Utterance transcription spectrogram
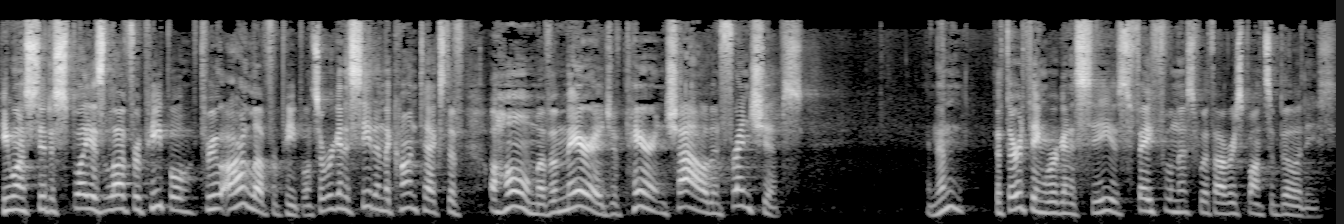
He wants to display his love for people through our love for people. And so we're going to see it in the context of a home, of a marriage, of parent and child and friendships. And then The third thing we're going to see is faithfulness with our responsibilities.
